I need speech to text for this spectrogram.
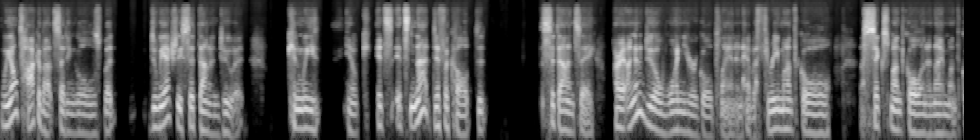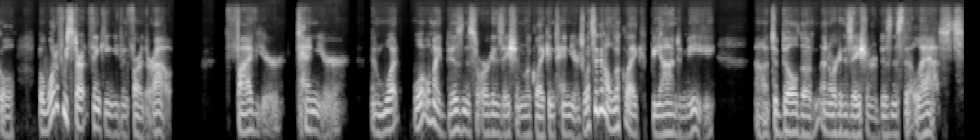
we all talk about setting goals, but do we actually sit down and do it? Can we you know it's it's not difficult to sit down and say all right i'm going to do a one year goal plan and have a three month goal a six month goal and a nine month goal. But what if we start thinking even farther out? Five year ten year and what what will my business or organization look like in 10 years? What's it going to look like beyond me uh, to build a, an organization or business that lasts?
